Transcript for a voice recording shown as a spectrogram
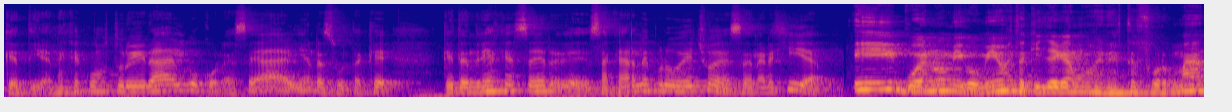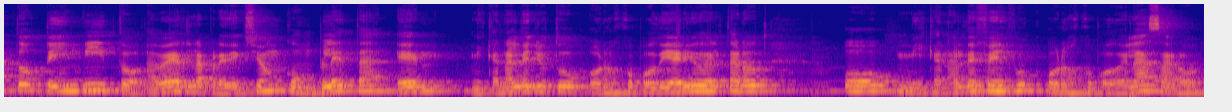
que tienes que construir algo con ese alguien, resulta que, que tendrías que hacer, eh, sacarle provecho a esa energía. Y bueno, amigo mío, hasta aquí llegamos en este formato. Te invito a ver la predicción completa en mi canal de YouTube Horóscopo Diario del Tarot o mi canal de Facebook Horóscopo de Lázaro.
